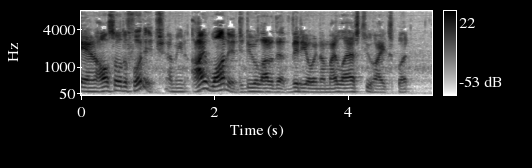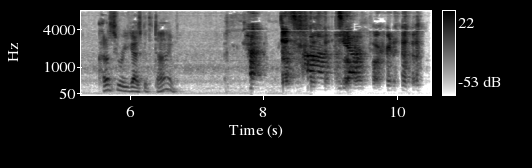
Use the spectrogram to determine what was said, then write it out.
and also the footage. I mean, I wanted to do a lot of that videoing on my last two hikes, but I don't see where you guys get the time. That's, Uh, that's yeah. hard part.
